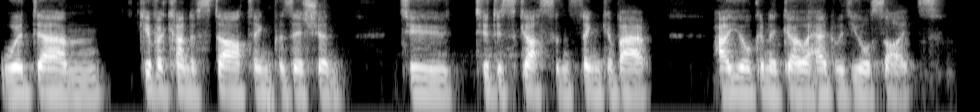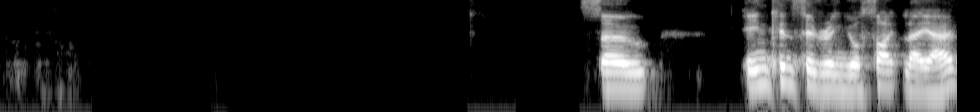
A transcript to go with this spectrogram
would um, give a kind of starting position to, to discuss and think about how you're going to go ahead with your sites. So in considering your site layout,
